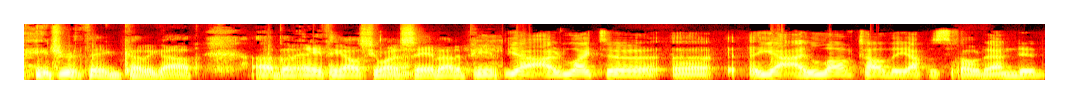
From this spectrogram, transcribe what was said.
major thing coming up. Uh, but anything else you want to say about it, Pete? Yeah, I'd like to. Uh, yeah, I loved how the episode ended,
